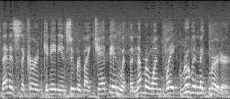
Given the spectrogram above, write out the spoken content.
Then it's the current Canadian Superbike champion with the number one plate, Ruben McMurter.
